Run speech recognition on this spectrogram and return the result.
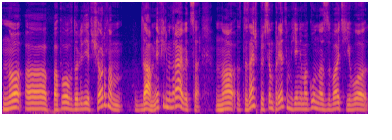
Но э, по поводу людей в черном, да, мне фильм нравится, но, ты знаешь, при всем при этом я не могу назвать его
